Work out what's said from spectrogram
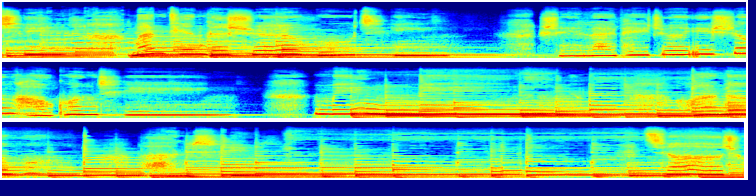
眼睛，漫天的雪无情，谁来陪这一生好光景？明明话那么寒心。假装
